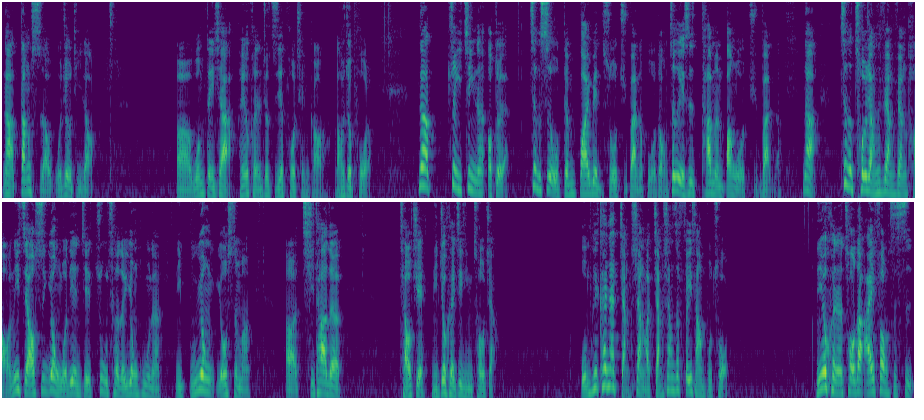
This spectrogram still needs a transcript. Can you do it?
那当时啊，我就提到，呃，我们等一下很有可能就直接破前高了，然后就破了。那最近呢，哦对了，这个是我跟 Bybit 所举办的活动，这个也是他们帮我举办的。那这个抽奖是非常非常好，你只要是用我链接注册的用户呢，你不用有什么呃其他的条件，你就可以进行抽奖。我们可以看一下奖项啊，奖项是非常不错。你有可能抽到 iPhone 十四，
